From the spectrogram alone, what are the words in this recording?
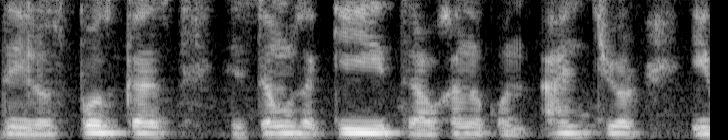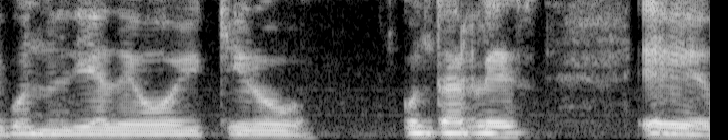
de los podcasts. Estamos aquí trabajando con Anchor y bueno, el día de hoy quiero contarles eh,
